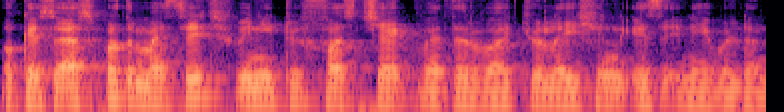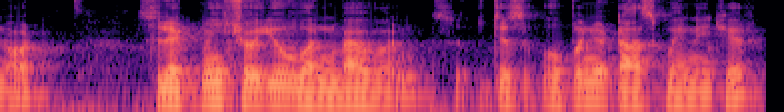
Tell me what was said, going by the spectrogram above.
Okay, so as per the message, we need to first check whether virtualization is enabled or not. So let me show you one by one. So just open your task manager.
